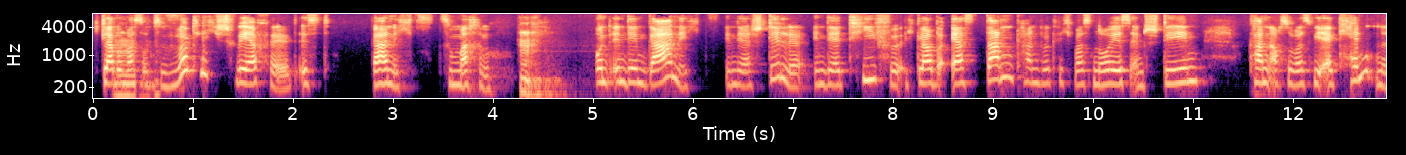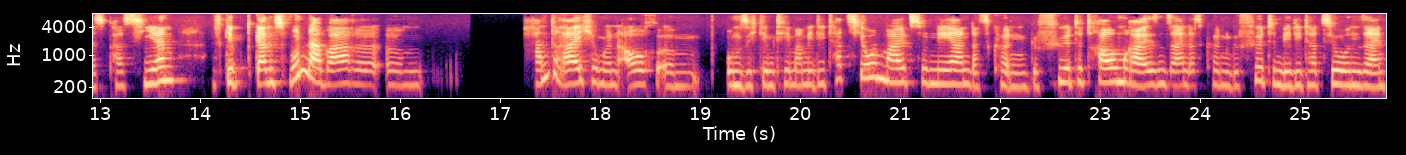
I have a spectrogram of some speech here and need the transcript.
Ich glaube, mhm. was uns wirklich schwerfällt, ist gar nichts zu machen. Mhm. Und in dem gar nichts, in der Stille, in der Tiefe, ich glaube, erst dann kann wirklich was Neues entstehen, kann auch sowas wie Erkenntnis passieren. Es gibt ganz wunderbare ähm, Handreichungen auch, ähm, um sich dem Thema Meditation mal zu nähern. Das können geführte Traumreisen sein, das können geführte Meditationen sein.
